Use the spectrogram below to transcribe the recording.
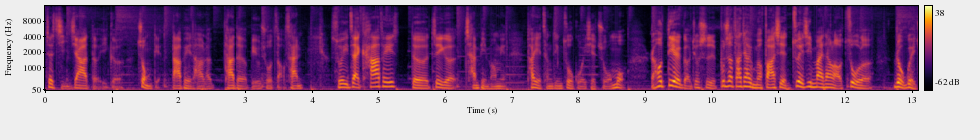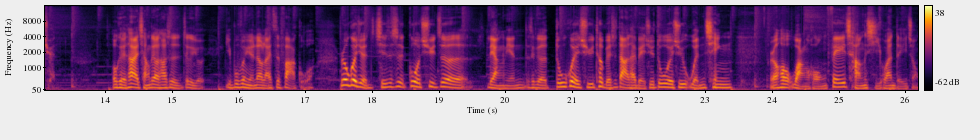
这几家的一个重点搭配它的它的比如说早餐，所以在咖啡的这个产品方面，它也曾经做过一些琢磨。然后第二个就是不知道大家有没有发现，最近麦当劳做了肉桂卷，OK，他还强调它是这个有一部分原料来自法国，肉桂卷其实是过去这。两年这个都会区，特别是大台北区都会区文青，然后网红非常喜欢的一种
